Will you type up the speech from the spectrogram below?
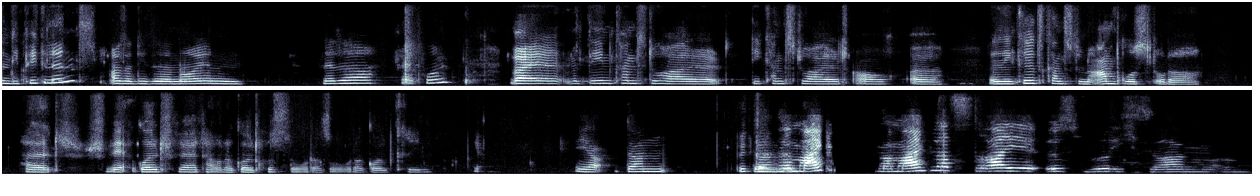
sind die Piglins, also diese neuen Nether-Kreaturen. Weil mit denen kannst du halt, die kannst du halt auch, äh, wenn du den killst, kannst du eine Armbrust oder halt Schwer Goldschwerter oder Goldrüstung oder so oder Gold kriegen. ja, dann Victor? Dann- Äh, mein, mein Platz 3 ist, würde ich sagen, ähm,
